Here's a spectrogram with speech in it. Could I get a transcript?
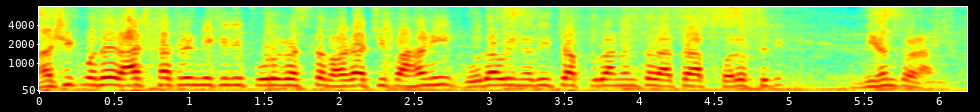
नाशिकमध्ये राज ठाकरेंनी केली पूरग्रस्त भागाची पाहणी. गोदावरी नदीच्या पुरानंतर आता परिस्थिती नियंत्रणात.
